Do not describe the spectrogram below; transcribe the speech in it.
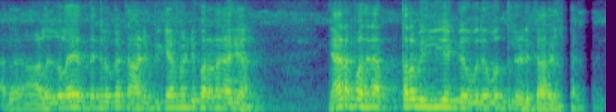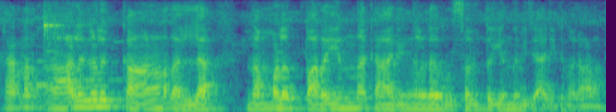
അത് ആളുകളെ എന്തെങ്കിലുമൊക്കെ കാണിപ്പിക്കാൻ വേണ്ടി പറയുന്ന കാര്യമാണ്. ഞാനപ്പോൾ അതിനെ അത്ര വലിയ ഗൗരവത്തിൽ എടുക്കാറില്ല. കാരണം ആളുകൾ കാണണതല്ല നമ്മൾ പറയുന്ന കാര്യങ്ങളുടെ റിസൾട്ട് എന്ന് വിചാരിക്കുന്ന ഒരാളാണ്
